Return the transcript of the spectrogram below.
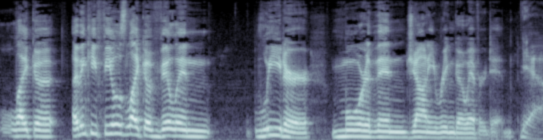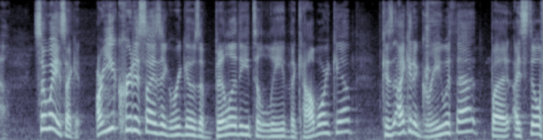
like a. I think he feels like a villain leader more than Johnny Ringo ever did. yeah. So wait a second. Are you criticizing Ringo's ability to lead the cowboy camp? Because I could agree with that, but I still,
